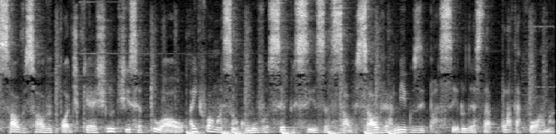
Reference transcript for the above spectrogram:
Salve, salve podcast, notícia atual, a informação como você precisa. Salve, salve amigos e parceiros desta plataforma.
